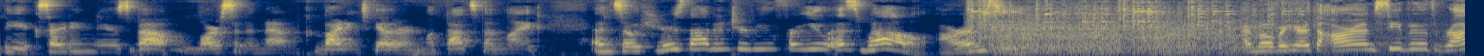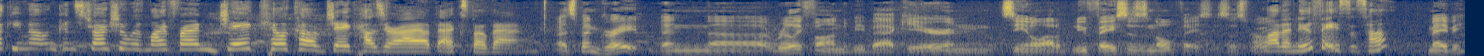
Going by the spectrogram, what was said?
the exciting news about Larson and them combining together and what that's been like. And so here's that interview for you as well, RMC. I'm over here at the RMC booth, Rocky Mountain Construction, with my friend Jake Kilcup. Jake, how's your IAAPA expo been? It's been great. Been uh, really fun to be back here and seeing a lot of new faces and old faces this week. A lot of new faces, huh? Maybe,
